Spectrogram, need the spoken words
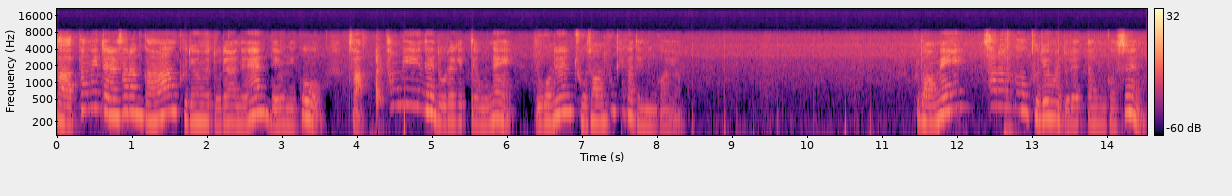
자, 평민들의 사랑과 그리움을 노래하는 내용이고, 자, 평민의 노래이기 때문에 요거는 조선 후기가 되는 거예요. 그 다음에 사랑과 그리움을 노래했다는 것은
